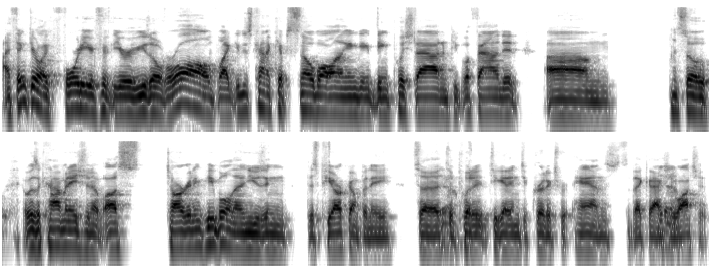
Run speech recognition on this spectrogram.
I think they're like 40 or 50 reviews overall. Like it just kind of kept snowballing and getting- being pushed out and people found it. Um and so it was a combination of us targeting people and then using this PR company to to put it to get into critics' hands so they could actually Yeah. watch it.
